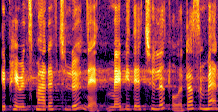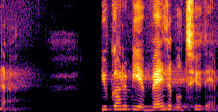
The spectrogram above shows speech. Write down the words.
Their parents might have to learn that. Maybe they're too little. It doesn't matter. You've got to be available to them.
